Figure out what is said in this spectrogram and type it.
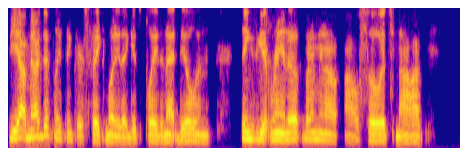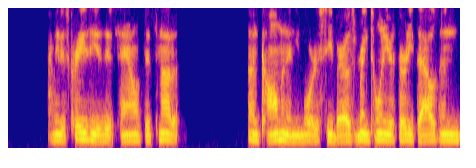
Yeah, I mean, I definitely think there's fake money that gets played in that deal and things get ran up. But I mean, I, also, it's not, I mean, as crazy as it sounds, it's not uncommon anymore to see barrows bring 20 or 30,000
